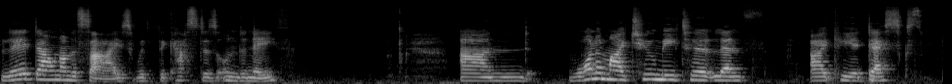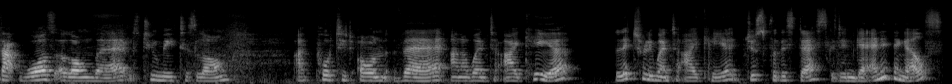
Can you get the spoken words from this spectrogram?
laid down on the sides with the casters underneath and one of my two metre length IKEA desks that was along there, it was two metres long. I put it on there and I went to IKEA literally went to Ikea just for this desk. I didn't get anything else.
